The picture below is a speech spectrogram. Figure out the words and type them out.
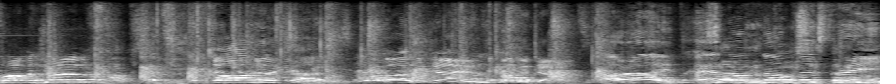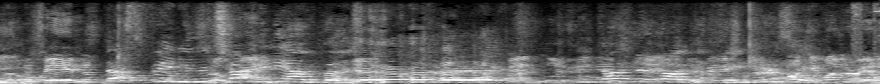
Father Giles. Father Giles. Father Giles. Father Giles. All right, and on number three. Finn. That's been in the No, tiny Finn. Finn, you finished. Don't look like You a finished thing. third. moderator.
